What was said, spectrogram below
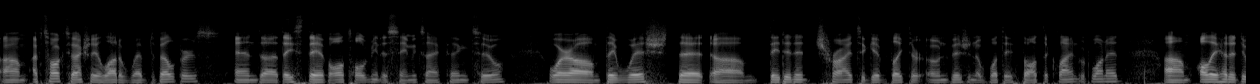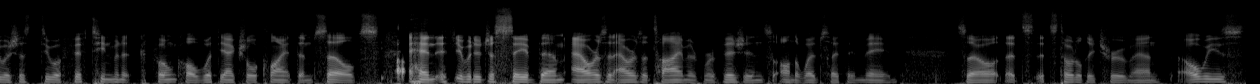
Um, I've talked to actually a lot of web developers, and uh, they they have all told me the same exact thing too, where um, they wish that um, they didn't try to give like their own vision of what they thought the client would wanted. Um, all they had to do was just do a 15 minute phone call with the actual client themselves, and it, it would have just saved them hours and hours of time and revisions on the website they made. So that's it's totally true, man. Always,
